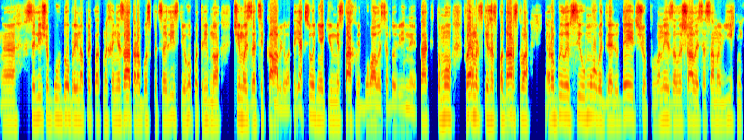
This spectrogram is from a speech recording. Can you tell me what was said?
в селі, щоб був добрий, наприклад, механізатор або спеціаліст, його потрібно чимось зацікавлювати, як сьогодні, як і в містах відбувалося до війни. Так тому фермерські господарства робили всі умови для людей, щоб вони залишалися саме в їхніх,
